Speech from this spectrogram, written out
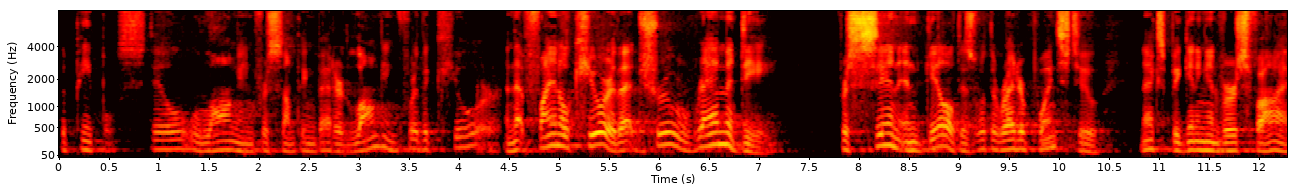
the people still longing for something better, longing for the cure. And that final cure, that true remedy for sin and guilt, is what the writer points to next, beginning in verse 5.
